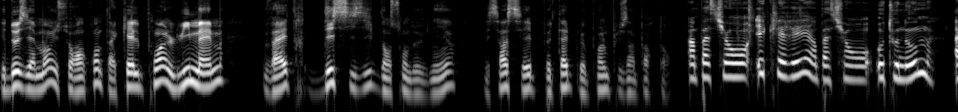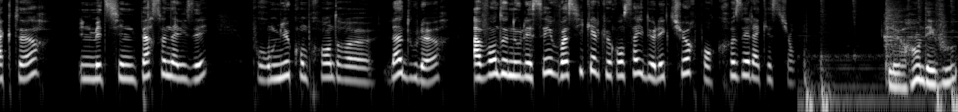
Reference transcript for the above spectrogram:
Et deuxièmement, il se rend compte à quel point lui-même va être décisif dans son devenir. Et ça, c'est peut-être le point le plus important. Un patient éclairé, un patient autonome, acteur, une médecine personnalisée pour mieux comprendre euh, la douleur. Avant de nous laisser, voici quelques conseils de lecture pour creuser la question. Le rendez-vous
